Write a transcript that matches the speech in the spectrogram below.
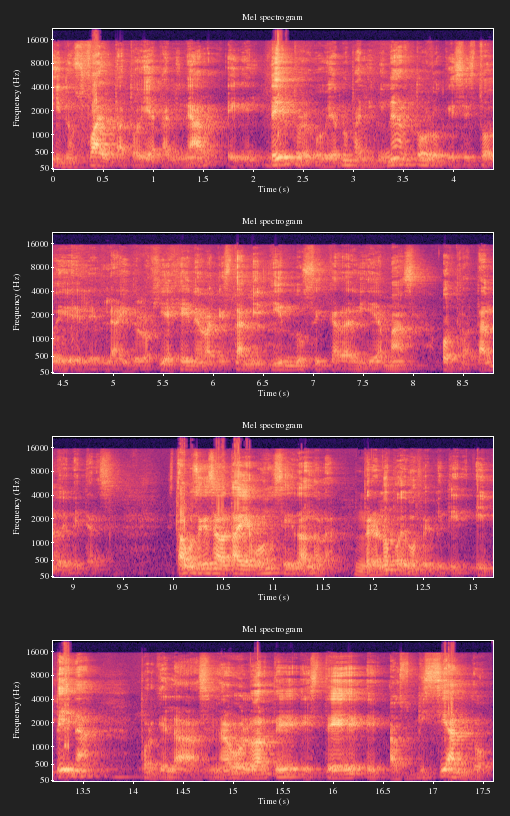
Y nos falta todavía caminar dentro del gobierno para eliminar todo lo que es esto de la ideología de género que está metiéndose cada día más o tratando de meterse. Estamos en esa batalla, vamos a seguir dándola, pero no podemos permitir. Y pena porque la señora Boluarte esté eh, auspiciando,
